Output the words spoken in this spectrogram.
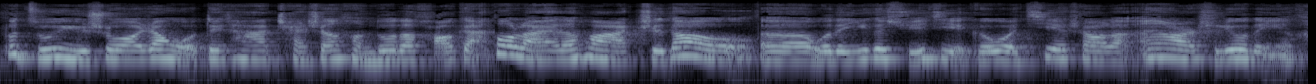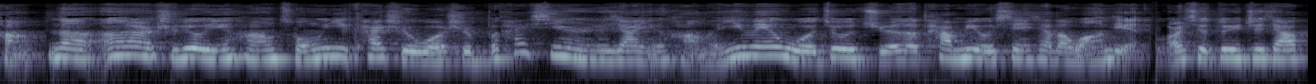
不足以说让我对它产生很多的好感。后来的话，直到呃我的一个学姐给我介绍了 N 二十六的银行。那 N 二十六银行从一开始我是不太信任这家银行的，因为我就觉得它没有线下的网点，而且对这家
